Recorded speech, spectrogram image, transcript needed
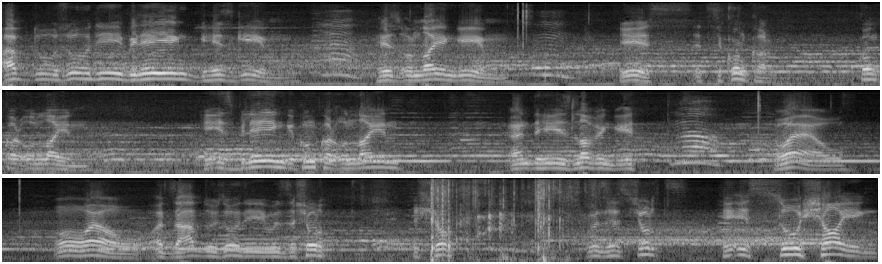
Abdo Zuhdi playing his game, Ah. his online game. Mm. Yes, it's Conquer. Conquer Online. He is playing Conquer Online and he is loving it. No. Wow. Oh wow. It's Abdo Zuhdi with the short. The short. With his shorts. He is so shying.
